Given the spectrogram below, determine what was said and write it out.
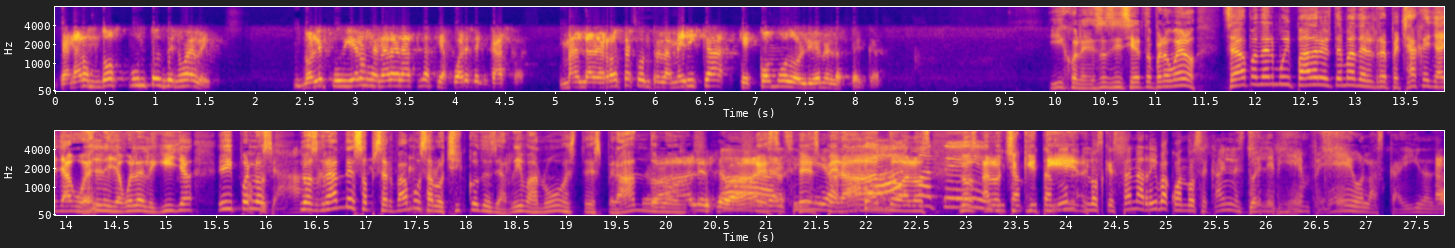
Ganaron dos puntos de nueve. No le pudieron ganar al Atlas y a Juárez en casa. Más la derrota contra el América, que cómo dolió en el Azteca. Híjole, eso sí es cierto. Pero bueno, se va a poner muy padre el tema del repechaje. Ya, ya huele, ya huele a liguilla. Y pues, No, los, pues ya. los grandes observamos a los chicos desde arriba, ¿no? Este, esperándolos. Se vale, se vale. Es- Ay, sí, esperando a los, los- a los chiquitines. los que están arriba cuando se caen les duele bien feo las caídas.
